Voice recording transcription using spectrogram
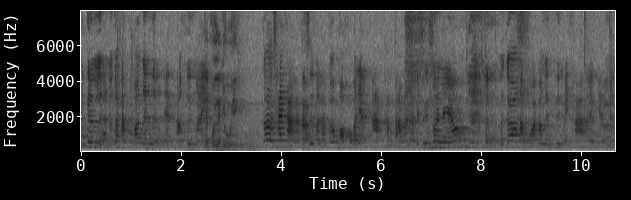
มีเงินเหลือหนูก็ถามเขาว่าเงินเหลือเนี่ยเอาคืนไหมยังคุยกันอยู่อีก ก็ใช่ค่ะหลังจากอะซื้อมาแล้วก็บอกเขาว่าเนี่ยอะทำตามแล้วนะไปซื้อมาแล้วเออแล้วก็ถามว่าเอาเงินคืนไหมคะอะไรเงี้ยเงิน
